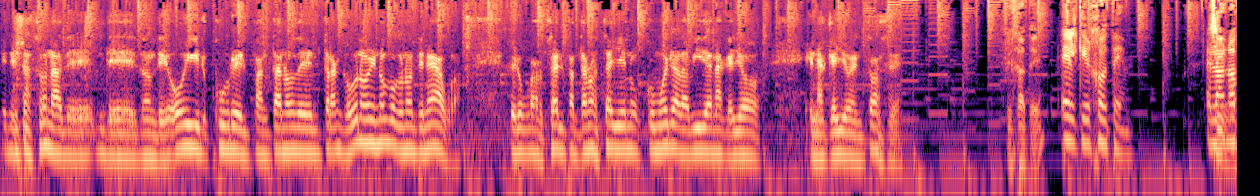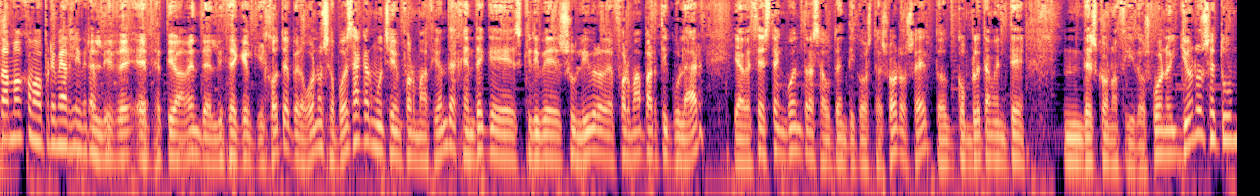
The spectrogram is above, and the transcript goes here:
en esa zona de, de donde hoy cubre el pantano del Tranco. Bueno, hoy no, porque no tiene agua, pero cuando está- el pantano está lleno, cómo era la vida en aquellos, en aquellos entonces. Fíjate. El Quijote. Lo Sí, anotamos como primer libro. Él dice, efectivamente, él dice que el Quijote, pero bueno, se puede sacar mucha información de gente que escribe su libro de forma particular y a veces te encuentras auténticos tesoros, ¿eh? Completamente mm, desconocidos. Bueno, y yo no sé tú,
